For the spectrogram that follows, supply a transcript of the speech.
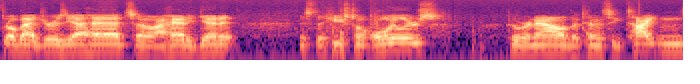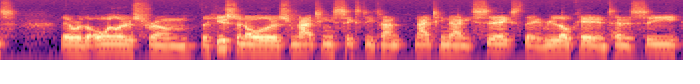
throwback jersey I had, so I had to get it. It's the Houston Oilers, who are now the Tennessee Titans. They were the Oilers from the Houston Oilers from 1960 to 1996. They relocated in Tennessee.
